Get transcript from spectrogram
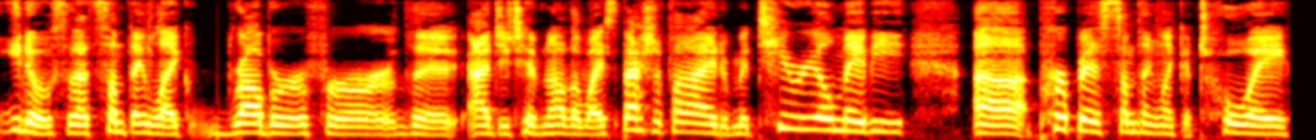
You know, so that's something like rubber for the adjective not otherwise specified, or material maybe, uh, purpose, something like a toy.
